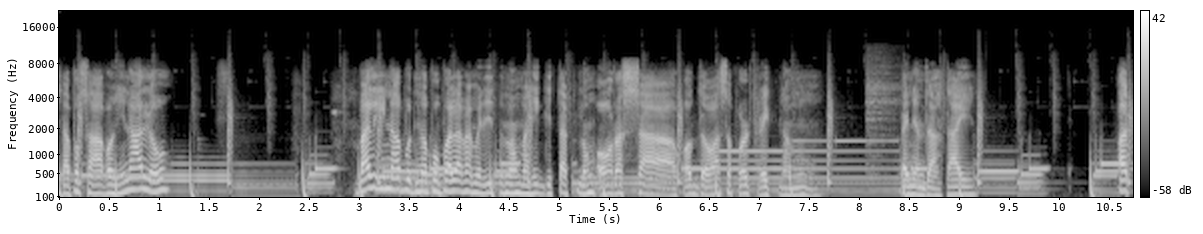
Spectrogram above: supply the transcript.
tapos ako hinalo. Bali, inabot na po pala kami dito ng mahigit tatlong oras sa paggawa sa portrait ng kanyang datay. At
